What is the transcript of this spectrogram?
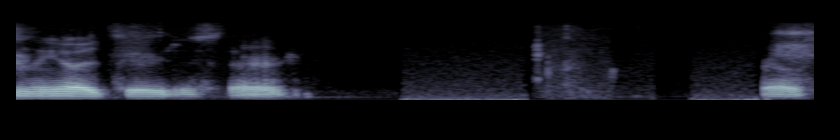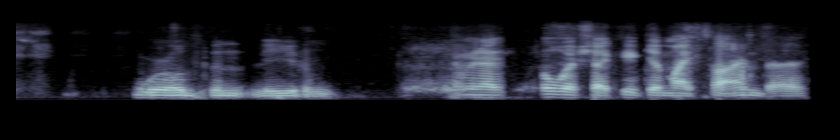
and the other two just they're gross. World didn't need them. I mean, I still wish I could get my time back.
